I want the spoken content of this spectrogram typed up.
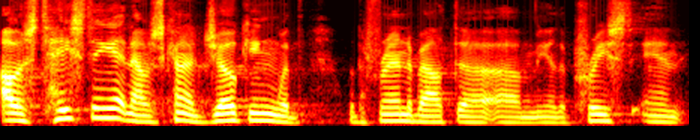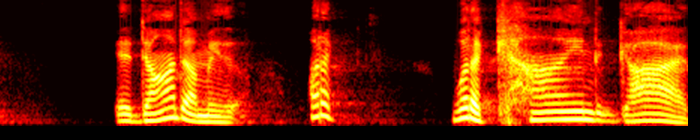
I was tasting it and I was kind of joking with, with a friend about the, um, you know, the priest, and it dawned on me that what a, what a kind God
